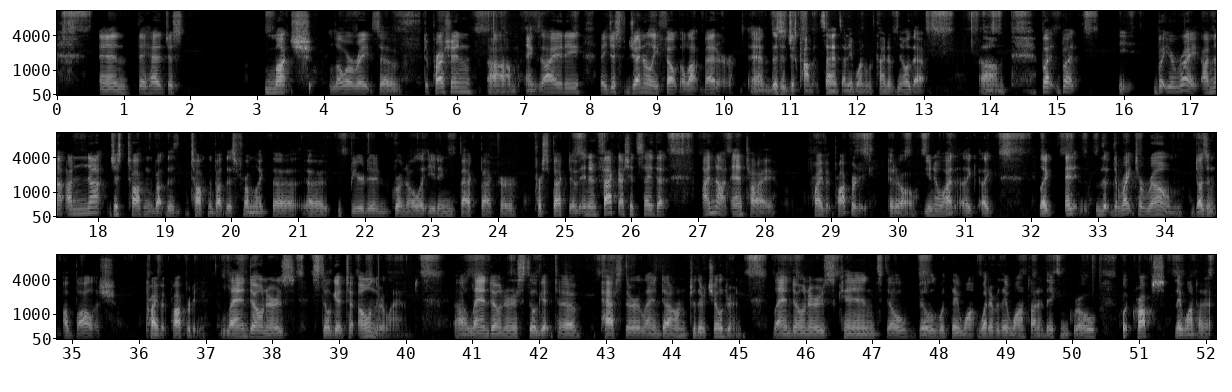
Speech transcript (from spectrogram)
and they had just much lower rates of depression, um, anxiety. They just generally felt a lot better. And this is just common sense. Anyone would kind of know that. Um, but but but you're right. I'm not. I'm not just talking about this. Talking about this from like the uh, bearded granola eating backpacker perspective. And in fact, I should say that I'm not anti private property at all. You know what? Like like like and the the right to roam doesn't abolish private property. Landowners still get to own their land. Uh, landowners still get to pass their land down to their children. Landowners can still build what they want, whatever they want on it. They can grow what crops they want on it.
